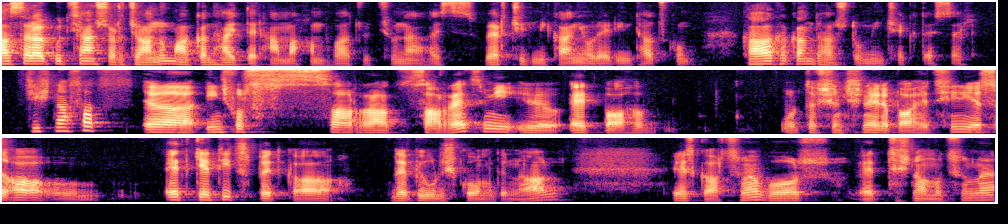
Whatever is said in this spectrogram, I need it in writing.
հասարակության շրջանում ակնհայտ էր համախմբվածությունը այս վերջին մի քանի օրերի ընթացքում քաղաքական դաշտում ինչ եք տեսել Ճիշտ ասած, ինչ որ սառած մի այդ պահը, որտեղ շնչները պահեցին, ես այդ կետից պետքա դեպի ուրիշ կողմ գնալ։ Ես կարծում եմ, որ այդ ճշնամությունը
